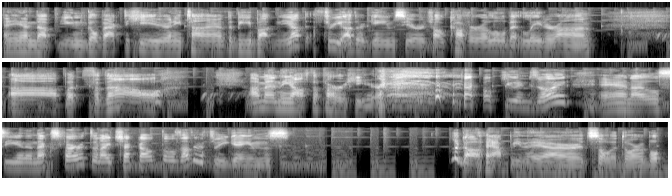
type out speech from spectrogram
and you end up, you can go back to here anytime, the B button. You got three other games here, which I'll cover a little bit later on. Uh, but for now, I'm ending off the part here. I hope you enjoyed, and I will see you in the next part when I check out those other three games. Look how happy they are, it's so adorable.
